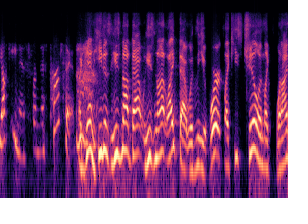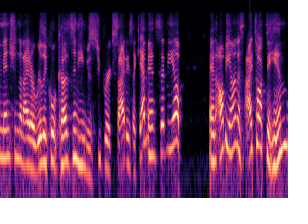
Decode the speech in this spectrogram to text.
yuckiness from this person. Again, he does. He's not that. He's not like that with me at work. Like he's chill. And like when I mentioned that I had a really cool cousin, he was super excited. He's like, "Yeah, man, set me up." And I'll be honest, I talked to him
